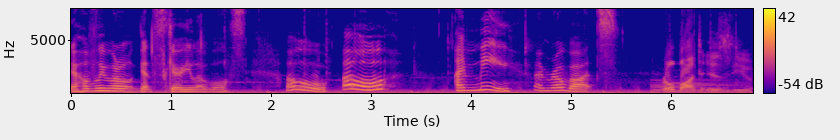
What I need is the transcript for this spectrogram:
yeah, hopefully we don't get scary levels. Oh, oh! I'm me. I'm robots. Robot is you.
